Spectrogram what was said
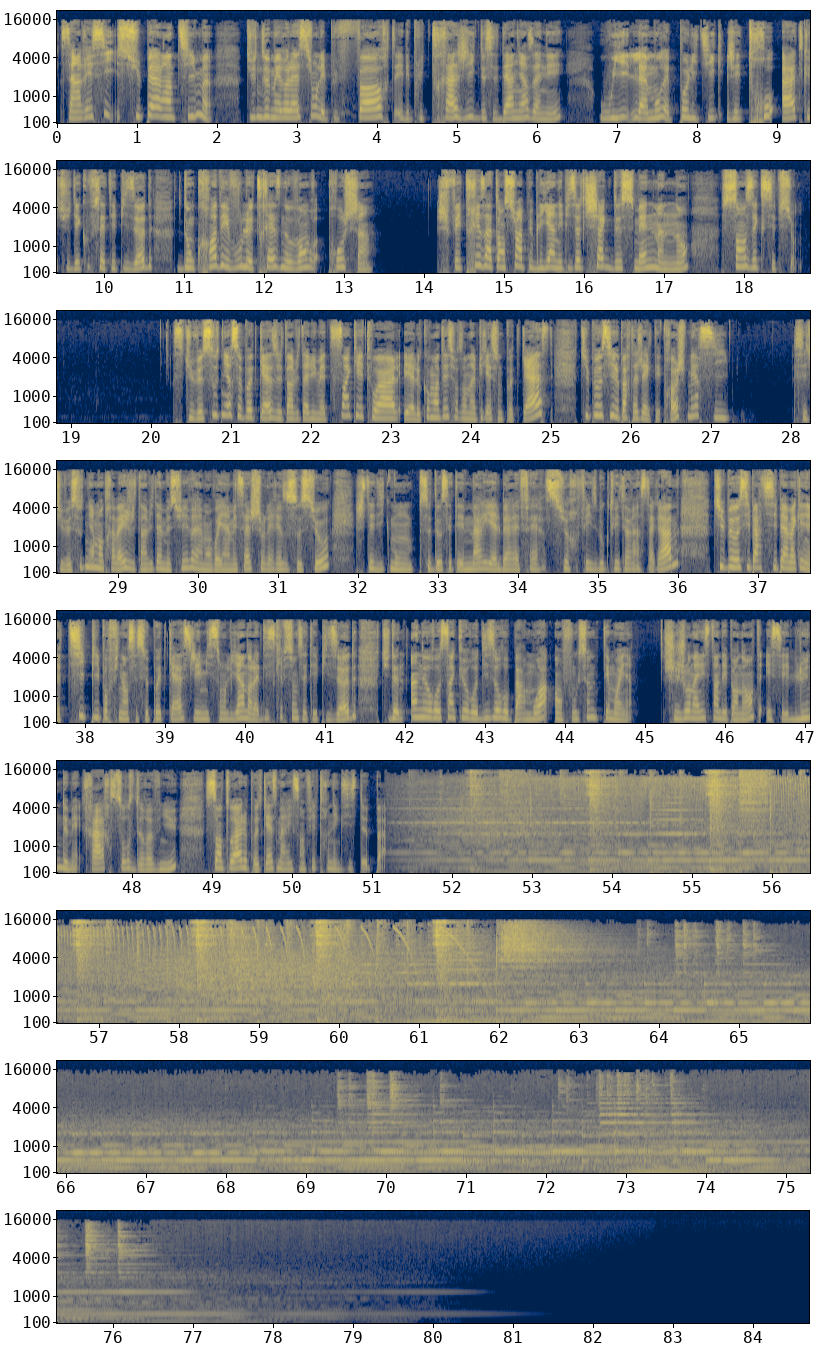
C'est un récit super intime d'une de mes relations les plus fortes et les plus tragiques de ces dernières années. Oui, l'amour est politique. J'ai trop hâte que tu découvres cet épisode. Donc rendez-vous le 13 novembre prochain. Je fais très attention à publier un épisode chaque deux semaines maintenant, sans exception. Si tu veux soutenir ce podcast, je t'invite à lui mettre 5 étoiles et à le commenter sur ton application de podcast. Tu peux aussi le partager avec tes proches. Merci. Si tu veux soutenir mon travail, je t'invite à me suivre et à m'envoyer un message sur les réseaux sociaux. Je t'ai dit que mon pseudo c'était Marie-Albert FR sur Facebook, Twitter et Instagram. Tu peux aussi participer à ma cagnotte Tipeee pour financer ce podcast. J'ai mis son lien dans la description de cet épisode. Tu donnes 1 euro, 5 euros, 10 euros par mois en fonction de tes moyens. Je suis journaliste indépendante et c'est l'une de mes rares sources de revenus. Sans toi, le podcast Marie sans filtre n'existe pas.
